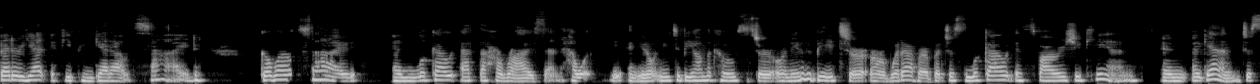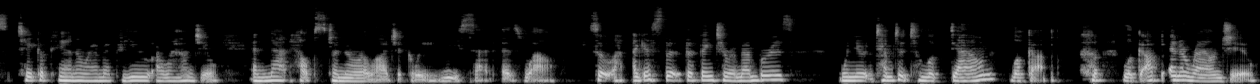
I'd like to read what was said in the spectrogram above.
Better yet, if you can get outside, go outside and look out at the horizon. How and you don't need to be on the coast or, or near the beach or, or whatever, but just look out as far as you can. And again, just take a panoramic view around you. And that helps to neurologically reset as well. So uh, I guess the, the thing to remember is when you're tempted to look down, look up. look up and around you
